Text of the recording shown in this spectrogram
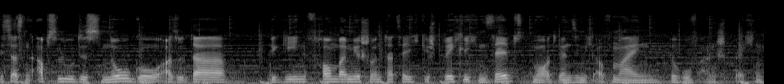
ist das ein absolutes No-Go. Also da begehen Frauen bei mir schon tatsächlich gesprächlichen Selbstmord, wenn sie mich auf meinen Beruf ansprechen.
